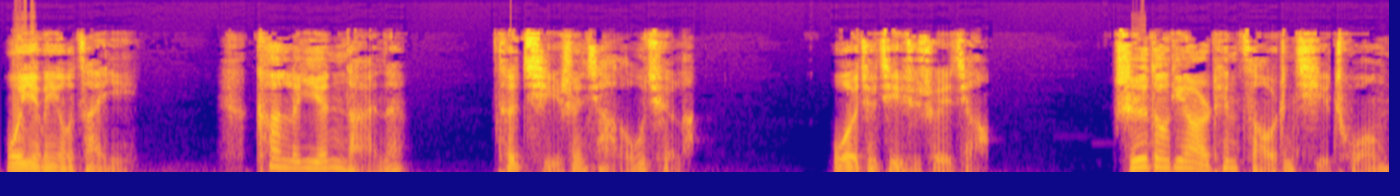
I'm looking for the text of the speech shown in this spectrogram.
我也没有在意，看了一眼奶奶，他起身下楼去了，我就继续睡觉，直到第二天早晨起床，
